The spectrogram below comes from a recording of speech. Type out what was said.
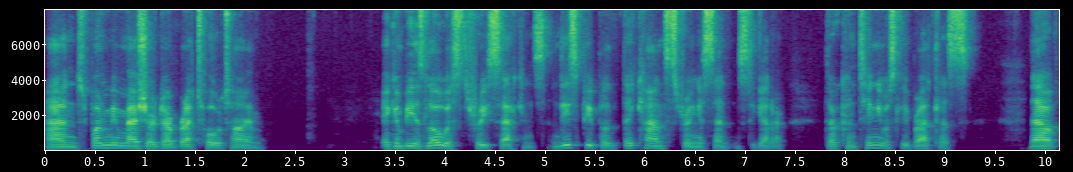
And when we measure their breath hold time, it can be as low as three seconds. And these people, they can't string a sentence together. They're continuously breathless. Now,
